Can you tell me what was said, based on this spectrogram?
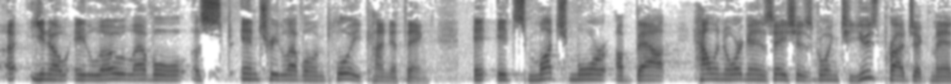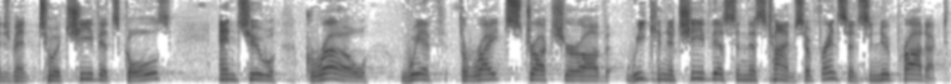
uh, you know a low level entry level employee kind of thing. It, it's much more about how an organization is going to use project management to achieve its goals and to grow with the right structure of we can achieve this in this time. So for instance a new product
